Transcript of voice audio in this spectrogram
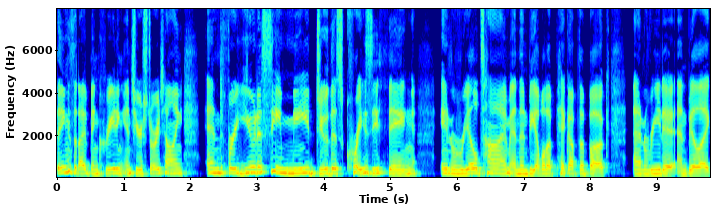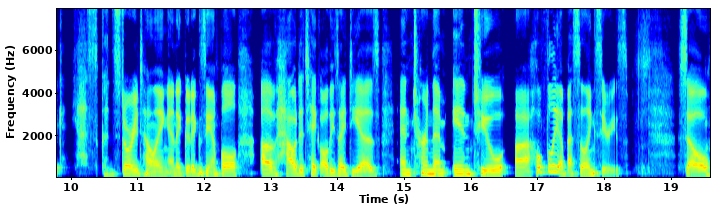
things that I've been creating into your storytelling and for you to see me do this crazy thing in real time and then be able to pick up the book and read it and be like, yes, good storytelling and a good example of how to take all these ideas and turn them into uh, hopefully a best selling series. So,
